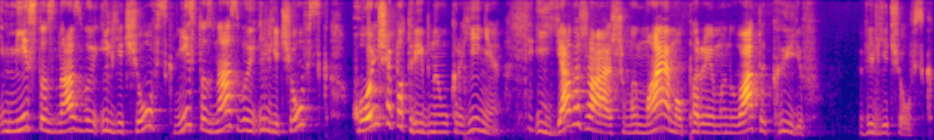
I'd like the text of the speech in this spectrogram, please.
місто з назвою Ільячовськ, місто з назвою Ільячовськ конче потрібне Україні. І я вважаю, що ми маємо перейменувати Київ в Ільячовськ,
